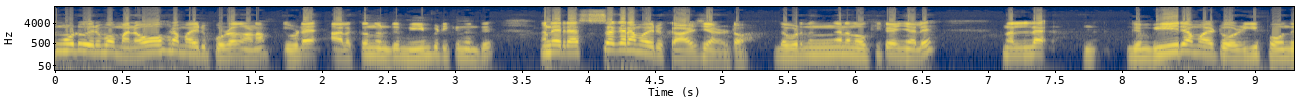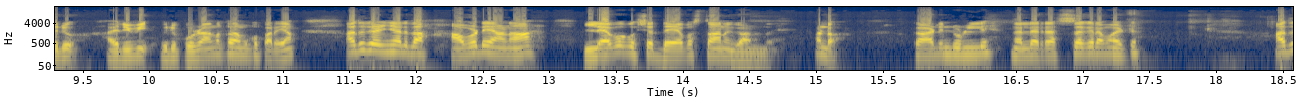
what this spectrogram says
ഇങ്ങോട്ട് വരുമ്പോൾ മനോഹരമായൊരു പുഴ കാണാം. ഇവിടെ അലക്കുന്നുണ്ട് മീൻ പിടിക്കുന്നുണ്ട്. അങ്ങനെ രസകരമായ ഒരു കാഴ്ചയാണ് കേട്ടോ. ഇത് ഇവിടെ നിന്ന് ഇങ്ങനെ നോക്കിക്കഴിഞ്ഞാൽ നല്ല ഗംഭീരമായിട്ട് ഒഴുകിപ്പോകുന്നൊരു അരുവി ഒരു പുഴ എന്നൊക്കെ നമുക്ക് പറയാം. അത് കഴിഞ്ഞാൽ ഇതാ അവിടെയാണ് ആ ലവകുശ ദേവസ്ഥാനം കാണുന്നത്. കണ്ടോ? കാടിന്റെ ഉള്ളിൽ നല്ല രസകരമായിട്ട് അത്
